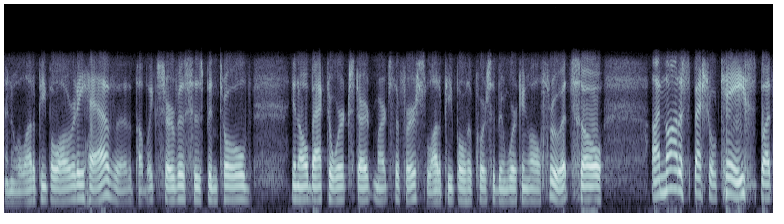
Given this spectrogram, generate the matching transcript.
I know a lot of people already have. Uh, the public service has been told you know, back to work start March the 1st. A lot of people, of course, have been working all through it. So I'm not a special case, but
